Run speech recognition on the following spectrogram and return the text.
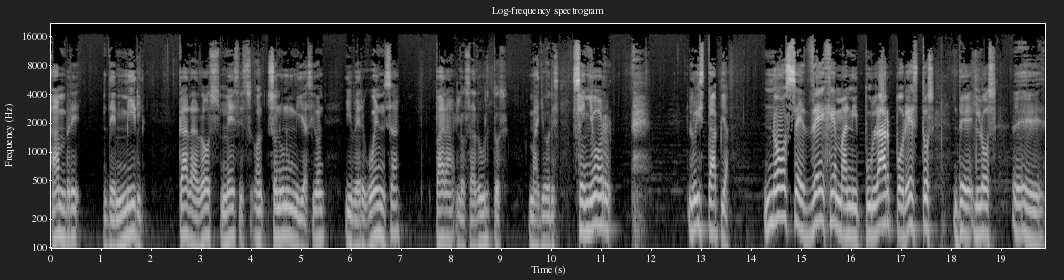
hambre de mil cada dos meses son una humillación y vergüenza para los adultos mayores. Señor Luis Tapia, no se deje manipular por estos de los eh,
